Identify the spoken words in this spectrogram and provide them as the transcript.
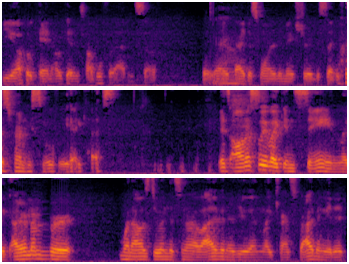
be up okay, and I would get in trouble for that and stuff. But like Yeah. I just wanted to make sure the site was running smoothly. I guess it's honestly like insane. Like I remember when I was doing this in Tonight Alive interview and like transcribing it, it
